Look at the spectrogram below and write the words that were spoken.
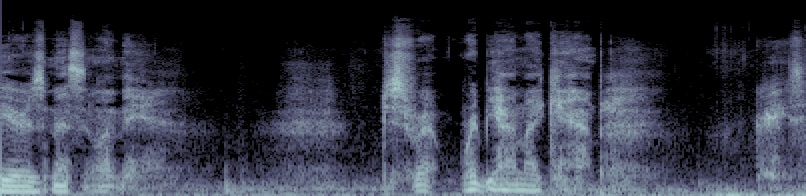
Deer is messing with me. Just right, right behind my camp. Crazy.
